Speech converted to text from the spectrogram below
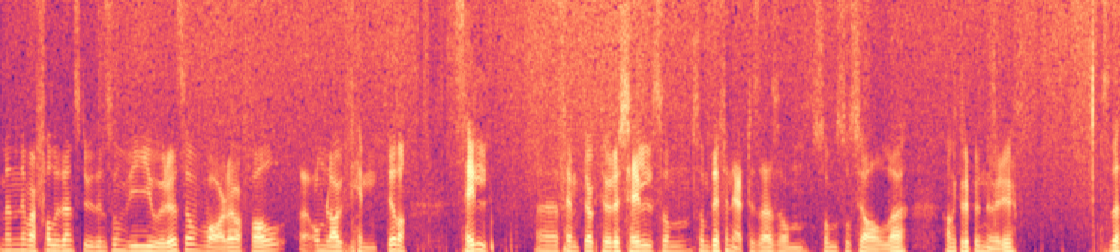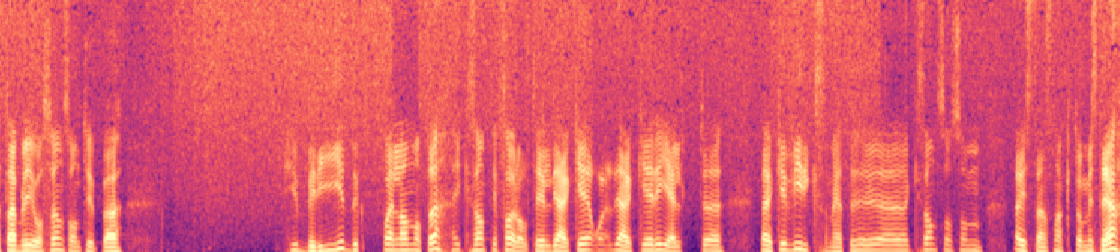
men i hvert fall i den studien som vi gjorde, så var det i hvert fall eh, om lag 50 da, selv, eh, 50 aktører selv som, som, definerte seg som, som sosiale entreprenører. Så dette blir også en sånn type hybrid på en eller annen måte. ikke sant? I forhold til, Det er ikke, ikke reelt eh, Det er ikke virksomheter eh, ikke sant? sånn som Øystein snakket om i sted.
